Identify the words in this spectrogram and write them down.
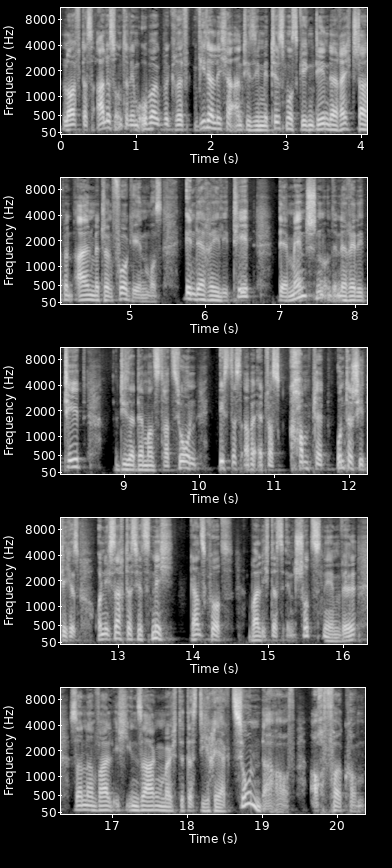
läuft das alles unter dem Oberbegriff widerlicher Antisemitismus, gegen den der Rechtsstaat mit allen Mitteln vorgehen muss. In der Realität der Menschen und in der Realität dieser Demonstration ist das aber etwas komplett Unterschiedliches. Und ich sage das jetzt nicht, ganz kurz, weil ich das in Schutz nehmen will, sondern weil ich Ihnen sagen möchte, dass die Reaktionen darauf auch vollkommen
